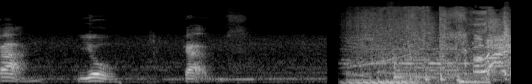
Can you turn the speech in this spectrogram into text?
ka-yo-cabs. Alright!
